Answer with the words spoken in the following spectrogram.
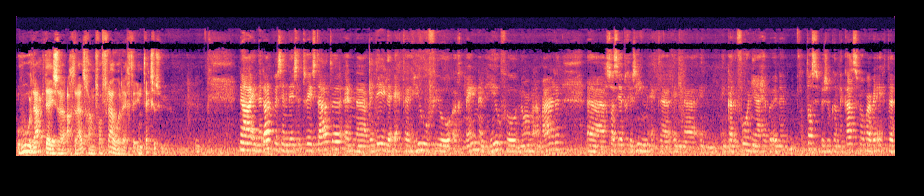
Hoe raakt deze achteruitgang van vrouwenrechten in Texas u? Nou, inderdaad, we zijn deze twee staten en uh, we delen echt uh, heel veel uh, gemeen en heel veel normen en waarden. zoals je hebt gezien, echt, in, in, in Californië hebben we een fantastisch bezoek aan de Castro, waar we echt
